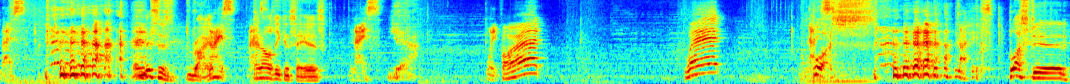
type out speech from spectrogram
Nice. And this is Ryan. Nice. Nice. And all he can say is, Nice. yeah. Wait for it. Wait. Bus. Nice. Busted.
